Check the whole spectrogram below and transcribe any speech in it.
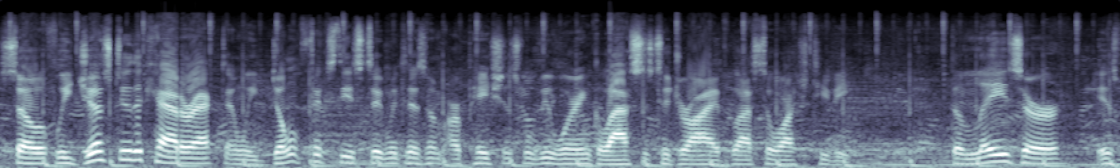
So if we just do the cataract and we don't fix the astigmatism, our patients will be wearing glasses to drive, glasses to watch TV. The laser is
